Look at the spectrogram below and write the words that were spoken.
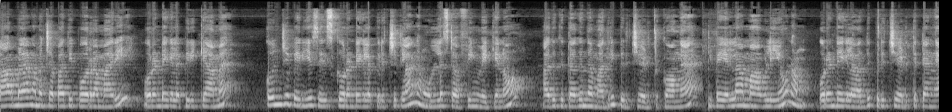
நார்மலாக நம்ம சப்பாத்தி போடுற மாதிரி உருண்டைகளை பிரிக்காமல் கொஞ்சம் பெரிய சைஸ்க்கு உருண்டைகளை பிரிச்சுக்கலாம். நம்ம உள்ள ஸ்டஃபிங் வைக்கணும். அதுக்கு தகுந்த மாதிரி பிரித்து எடுத்துக்கோங்க. இப்போ எல்லா மாவுலேயும் நம் உருண்டைகளை வந்து பிரித்து எடுத்துட்டேங்க.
